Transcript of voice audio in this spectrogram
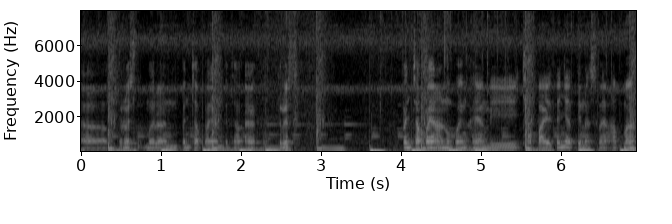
Eh, terus meureun pencapaian pencapaian eh, terus pencapaian anu yang hayang dicapai teh nya up mah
